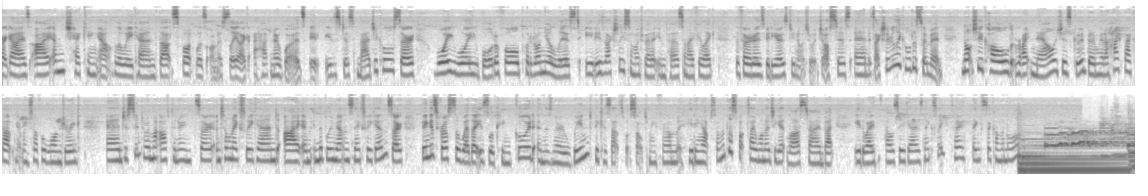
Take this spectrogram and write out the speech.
Guys, I am checking out for the weekend. That spot was honestly like, I have no words. It is just magical. So Woy Woy Waterfall, put it on your list. It is actually so much better in person. I feel like the photos, videos do not do it justice and it's actually really cool to swim in. Not too cold right now, which is good, but I'm gonna hike back up, and get myself a warm drink and just enjoy my afternoon. So until next weekend, I am in the Blue Mountains next weekend. So fingers crossed the weather is looking good and there's no wind because that's what stopped me from hitting up some of the spots I wanted to get last time. But either way, I will see you guys next week. So thanks for coming along.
